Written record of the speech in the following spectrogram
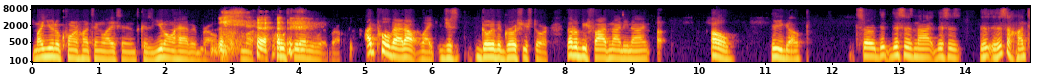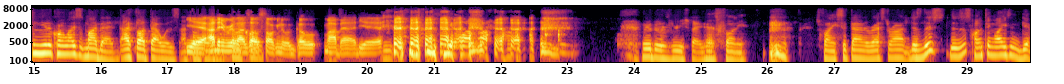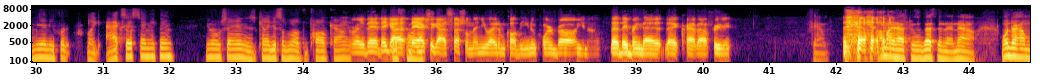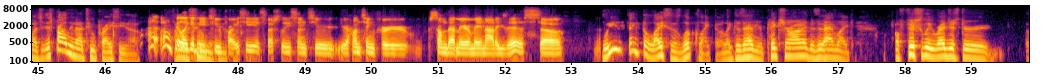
my unicorn hunting license because you don't have it, bro. I'm post it everywhere, bro. I'd pull that out. Like, just go to the grocery store. That'll be five ninety nine. Oh, here you go, sir. Th- this is not. This is. Is this a hunting unicorn license? My bad. I thought that was. I Yeah, that I didn't realize I was talking to a goat. My bad, yeah. With disrespect. That's funny. it's funny. Sit down at a restaurant. Does this does this hunting license get me any for like access to anything? You know what I'm saying? Is can I get something off the top counter? Right, they they got they actually got a special menu item called the unicorn, bro. You know that they bring that that crap out for you. Fam. I might have to invest in that now. Wonder how much. It's probably not too pricey though. I I don't feel would like it'd be too pricey, especially since you're you're hunting for some that may or may not exist. So What do you think the license look like though? Like, does it have your picture on it? Does it have like officially registered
